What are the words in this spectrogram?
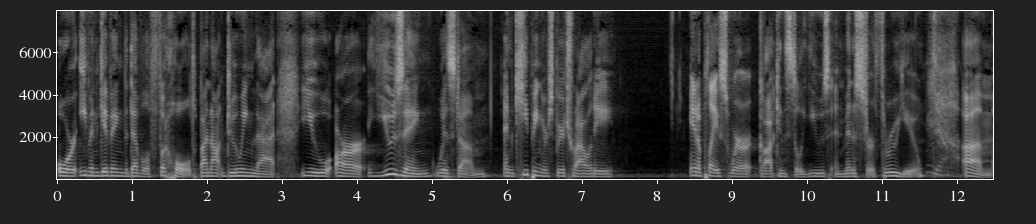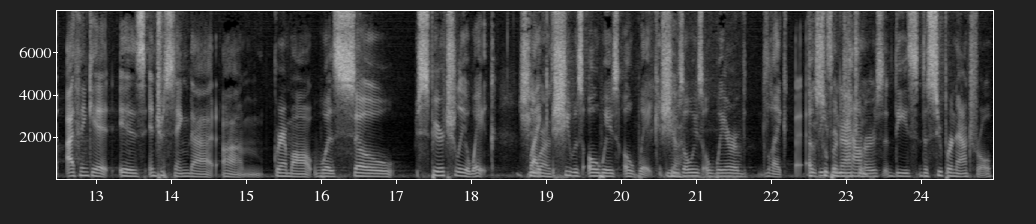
or even giving the devil a foothold by not doing that you are using wisdom and keeping your spirituality in a place where God can still use and minister through you. Yeah. Um, I think it is interesting that um, Grandma was so spiritually awake. She like was. she was always awake. She Yeah. was always aware of like of these supernatural. encounters, these the supernatural.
